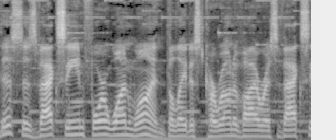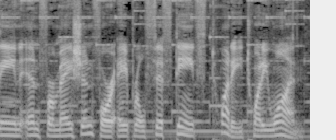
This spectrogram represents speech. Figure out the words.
This is Vaccine 411, the latest coronavirus vaccine information for April 15th, 2021.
